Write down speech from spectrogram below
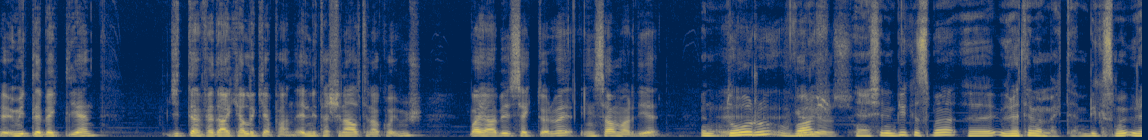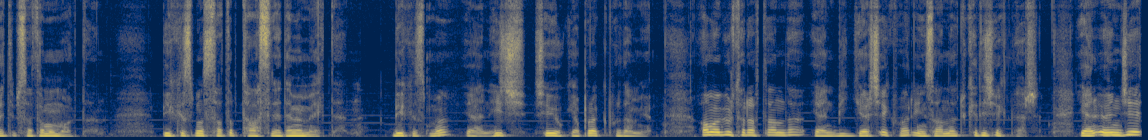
ve ümitle bekleyen cidden fedakarlık yapan, elini taşın altına koymuş bayağı bir sektör ve insan var diye Doğru e, var. Görüyoruz. Yani şimdi bir kısmı e, üretememekten, bir kısmı üretip satamamaktan, Bir kısmı satıp tahsil edememekten. Bir kısmı yani hiç şey yok yaprak kıpırdamıyor. Ama bir taraftan da yani bir gerçek var insanlar tüketecekler. Yani önce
